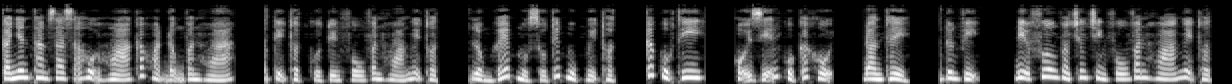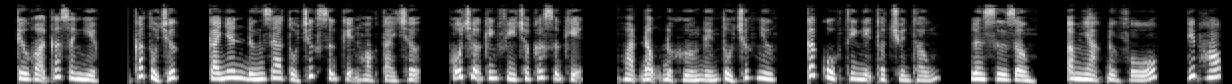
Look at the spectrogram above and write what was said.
cá nhân tham gia xã hội hóa các hoạt động văn hóa, nghệ thuật của tuyến phố văn hóa nghệ thuật, lồng ghép một số tiết mục nghệ thuật, các cuộc thi, hội diễn của các hội, đoàn thể, đơn vị, địa phương vào chương trình phố văn hóa nghệ thuật, kêu gọi các doanh nghiệp, các tổ chức, cá nhân đứng ra tổ chức sự kiện hoặc tài trợ, hỗ trợ kinh phí cho các sự kiện, hoạt động được hướng đến tổ chức như các cuộc thi nghệ thuật truyền thống, lân sư rồng, âm nhạc đường phố, hip hop,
